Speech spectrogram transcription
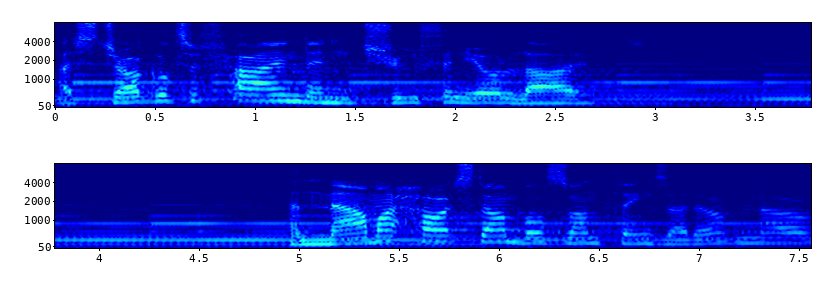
I struggle to find any truth in your lies. And now my heart stumbles on things I don't know.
